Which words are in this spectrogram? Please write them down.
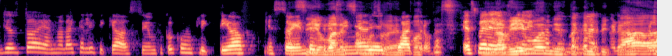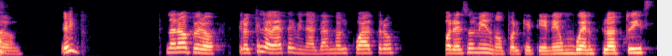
yo todavía no la he calificado, estoy un poco conflictiva. Estoy Así entre de mal tres y estamos medio en y el cuatro. podcast. Espera, Ni la vimos, ni está muy mal, perdón, calificada. perdón. No, no, pero creo que le voy a terminar dando el 4 por eso mismo, porque tiene un buen plot twist,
